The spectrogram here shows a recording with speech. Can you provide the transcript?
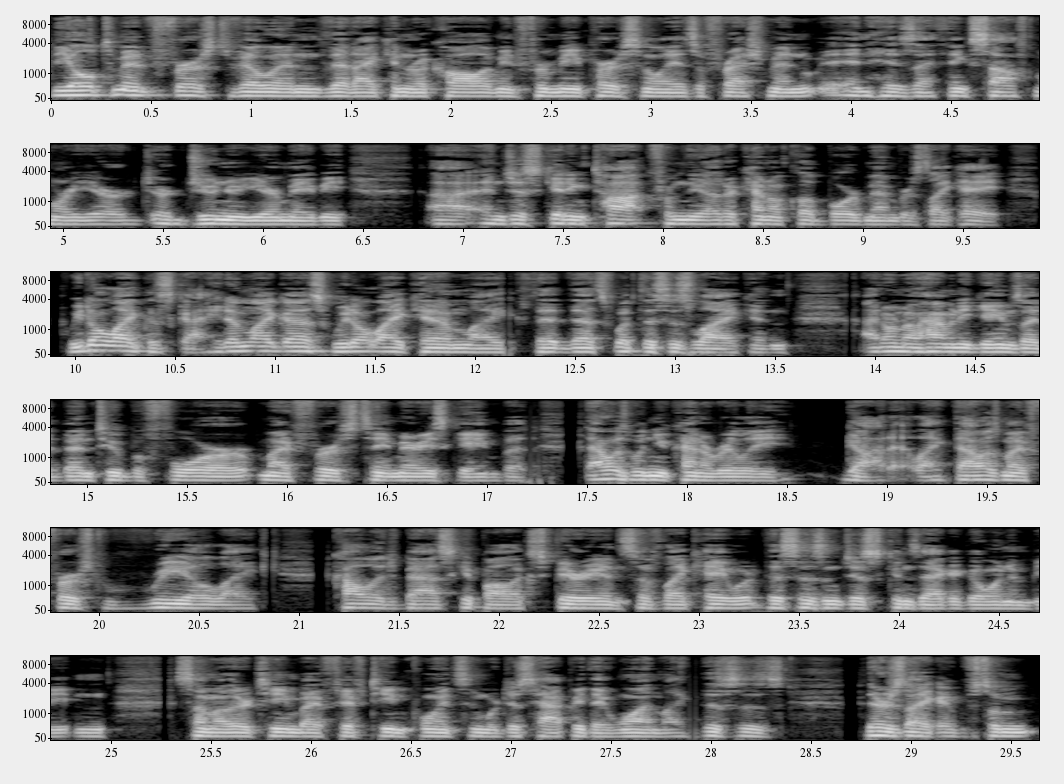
the ultimate first villain that I can recall. I mean, for me personally, as a freshman in his, I think sophomore year or junior year, maybe, uh, and just getting taught from the other kennel club board members, like, "Hey, we don't like this guy. He didn't like us. We don't like him. Like that. That's what this is like." And I don't know how many games I'd been to before my first St. Mary's game, but that was when you kind of really got it. Like that was my first real like college basketball experience of like, hey, this isn't just Gonzaga going and beating some other team by 15 points and we're just happy they won. Like this is there's like some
